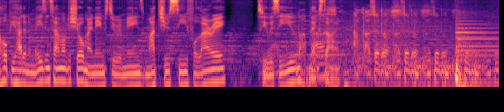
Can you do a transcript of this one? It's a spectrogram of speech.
I hope you had an amazing time of the show. My name still remains Matthew C. Folare. Till we see you next time. Ambassador, ambassador, ambassador.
